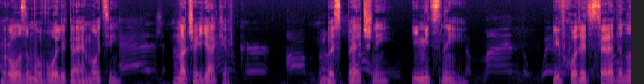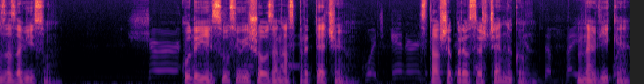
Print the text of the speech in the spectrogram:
розуму, волі та емоцій, наче якір, безпечний і міцний, і входить всередину за завісу, куди Ісус увійшов за нас предтечею, ставши пересвященником навіки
